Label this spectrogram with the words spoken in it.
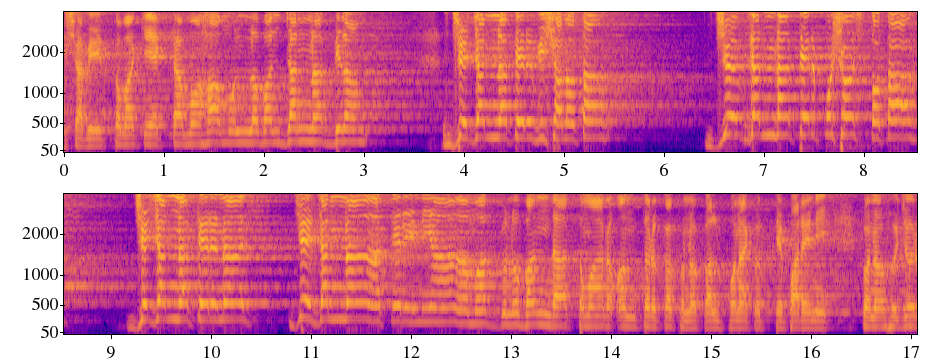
হিসাবে তোমাকে একটা মহামূল্যবান জান্নাত দিলাম। যে জান্নাতের বিশালতা, যে জান্নাতের প্রশস্ততা, যে জান্নাতের নাচ যে জান্নাতের নিয়ামতগুলো বান্দা তোমার অন্তর কখনো কল্পনা করতে পারেনি, কোনো হুজুর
